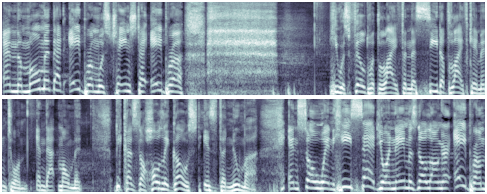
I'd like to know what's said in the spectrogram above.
And the moment that Abram was changed to Abra, he was filled with life, and the seed of life came into him in that moment because the Holy Ghost is the pneuma. And so when he said, Your name is no longer Abram,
